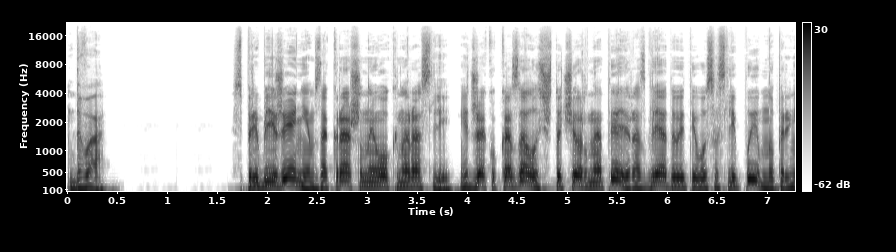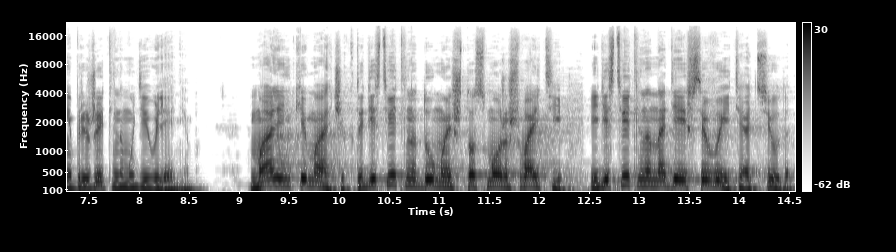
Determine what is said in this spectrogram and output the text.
2. С приближением закрашенные окна росли, и Джеку казалось, что черный отель разглядывает его со слепым, но пренебрежительным удивлением. Маленький мальчик, ты действительно думаешь, что сможешь войти, и действительно надеешься выйти отсюда?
